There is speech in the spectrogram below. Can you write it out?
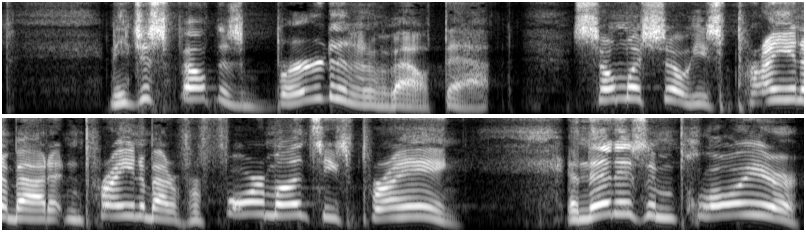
And he just felt this burden about that. So much so, he's praying about it and praying about it. For four months, he's praying. And then his employer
